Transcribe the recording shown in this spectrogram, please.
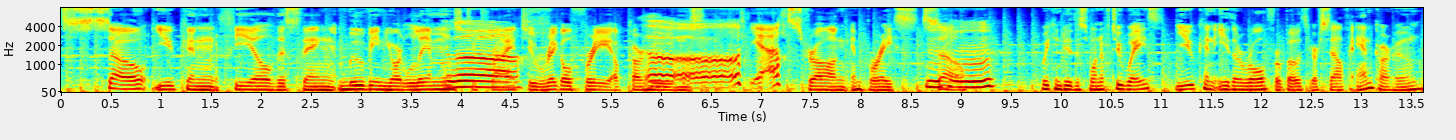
So you can feel this thing moving your limbs to try to wriggle free of Carhoon's Oh, yeah. strong embrace. So we can do this one of two ways. You can either roll for both yourself and Carhoon,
